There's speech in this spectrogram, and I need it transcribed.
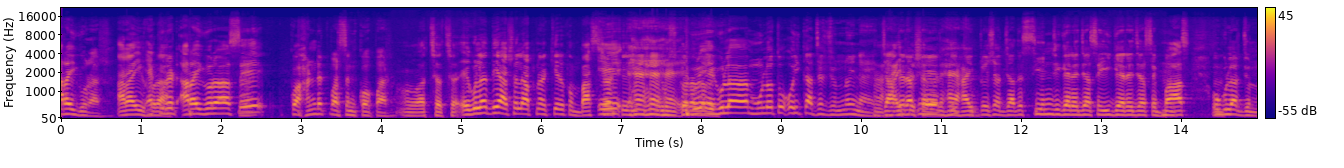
আড়াই গোড়ার। আড়াই ঘোড়া অ্যাকুরেট আড়াই গোড়া আছে হান্ড্রেড পার্সেন্ট কপার ও আচ্ছা আচ্ছা। এগুলা দিয়ে আসলে আপনার কীরকম বাস হ্যাঁ হ্যাঁ হ্যাঁ এগুলা মূলত ওই কাজের জন্যই নেয়। হ্যাঁ, যাদের আপনার হ্যাঁ হাই প্রেসার যাদের সিএনজি গ্যারেজ আছে ই গ্যারেজ আছে বাস ওগুলার জন্য।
